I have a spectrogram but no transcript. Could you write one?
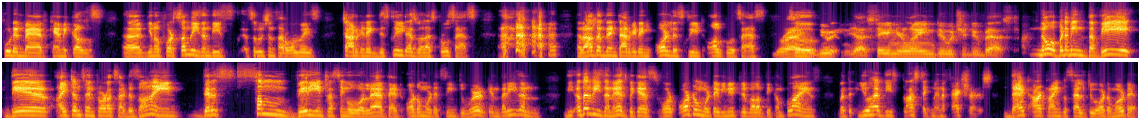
food and bev chemicals. Uh, you know for some reason these solutions are always targeting discrete as well as process rather than targeting all discrete, all process. Right. So- do it. Yeah. Stay in your lane. Do what you do best. No, but I mean, the way their items and products are designed, there is some very interesting overlap that automotive seem to work. And the reason, the other reason is because for automotive, you need to develop the compliance, but you have these plastic manufacturers that are trying to sell to automotive.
